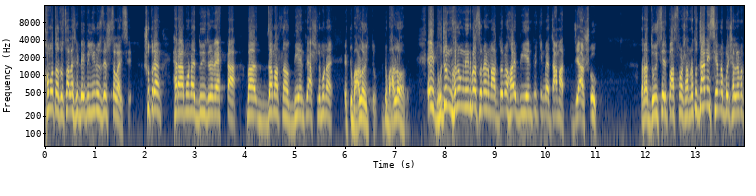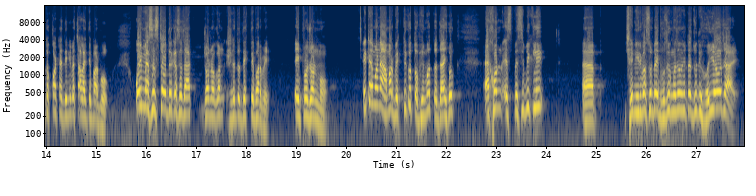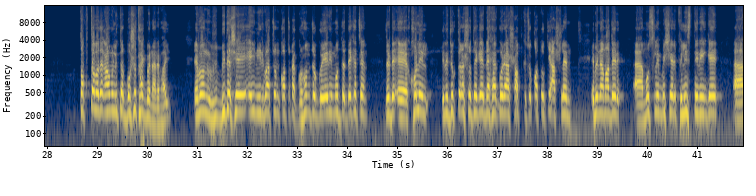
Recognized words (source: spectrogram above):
ক্ষমতা তো চালাইছে ডেভিল ইনুস দেশ চালাইছে। সুতরাং হেরা মনে হয় দুই জনের একটা বা জামাত না হোক বিএনপি আসলে মনে হয় একটু ভালো হইতো, একটু ভালো হবে। এই ভুজুং ভাজুং নির্বাচনের মাধ্যমে হয় বিএনপি কিংবা জামাত, যে আসুক, তারা দুই চার পাঁচ মাস, আমরা তো জানি ছিয়ানব্বই সালের মতো কয়টা দিন চালাইতে পারব। ওই মেসেজটা ওদের কাছে যাক, জনগণ সেটা তো দেখতে পারবে এই প্রজন্ম। এটা মানে আমার ব্যক্তিগত অভিমত যাই হোক, এখন স্পেসিফিকলি সেই নির্বাচনটাই ভুজুং ভাজুং এটা যদি হইয়াও যায় তত্ত্বাবধায়ক আওয়ামী লীগ তো বসে থাকবে না রে ভাই। এবং বিদেশে এই নির্বাচন কতটা গ্রহণযোগ্য এরই মধ্যে দেখেছেন যে খলিল, তিনি যুক্তরাষ্ট্র থেকে দেখা করে আর সবকিছু কত কি আসলেন। এবং আমাদের মুসলিম বিশ্বের ফিলিস্তিনিকে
